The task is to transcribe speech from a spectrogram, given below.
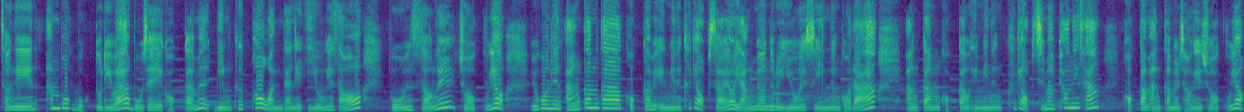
저는 한복 목도리와 모자의 겉감은 밍크퍼 원단을 이용해서 보온성을 주었고요. 요거는 안감과 겉감의 의미는 크게 없어요. 양면으로 이용할 수 있는 거라 안감, 겉감 의미는 크게 없지만 편의상 겉감, 안감을 정해 주었고요.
